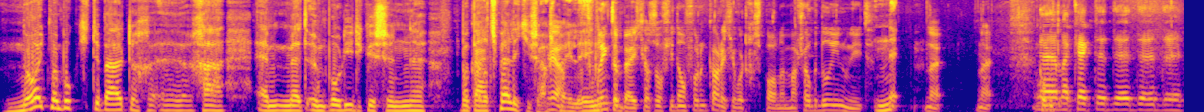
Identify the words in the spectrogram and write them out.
nooit mijn boekje te buiten uh, ga en met een politicus een uh, bepaald spelletje zou ja, spelen. Het klinkt een beetje alsof je dan voor een karretje wordt gespannen, maar zo bedoel je hem niet. Nee. Nee, nee. nee maar kijk, de, de, de, de,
